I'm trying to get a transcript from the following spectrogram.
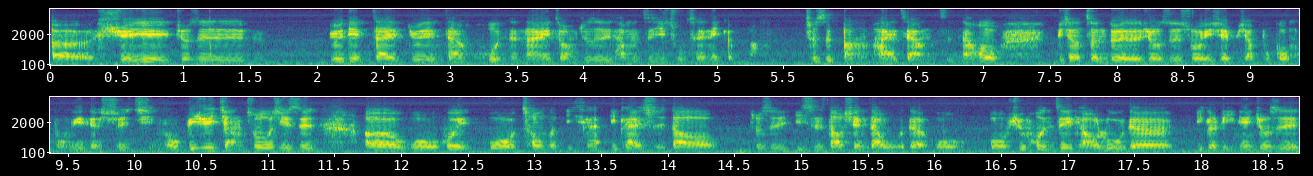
呃，学业就是有点在有点在混的那一种，就是他们自己组成那个帮，就是帮派这样子。然后比较针对的就是说一些比较不公不义的事情。我必须讲说，其实呃，我会我从一开一开始到就是一直到现在，我的我我去混这条路的一个理念就是。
